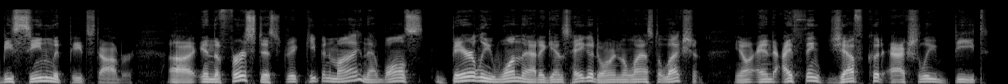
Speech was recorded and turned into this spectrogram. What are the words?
be seen with Pete Stauber. Uh, in the first district, keep in mind that Walz barely won that against Hagedorn in the last election. You know, and I think Jeff could actually beat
